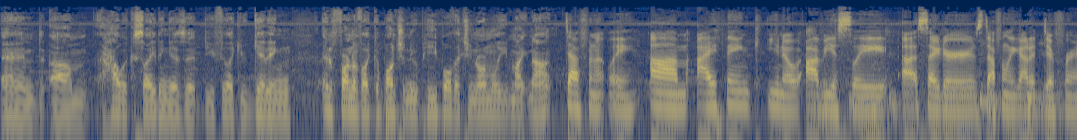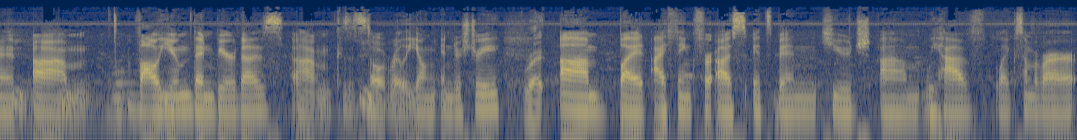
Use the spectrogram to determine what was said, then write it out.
And um, how exciting is it? Do you feel like you're getting in front of like a bunch of new people that you normally might not? Definitely. Um, I think, you know, obviously, uh, cider has definitely got a different um, volume than beer does because it's still a really young industry. Right. Um, but I think for us, it's been huge. Um, we have like some of our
